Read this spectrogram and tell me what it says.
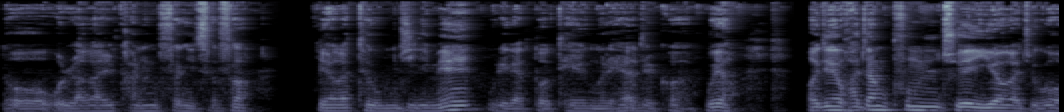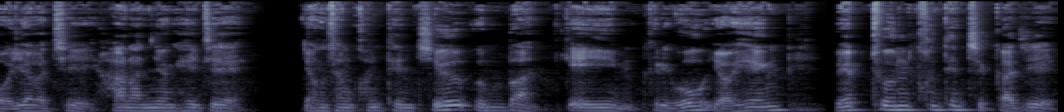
또 올라갈 가능성이 있어서 이와 같은 움직임에 우리가 또 대응을 해야 될 것 같고요. 어제 화장품 주에 이어가지고 이와 같이 한안령 해제, 영상 콘텐츠, 음반, 게임, 그리고 여행, 웹툰 콘텐츠까지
